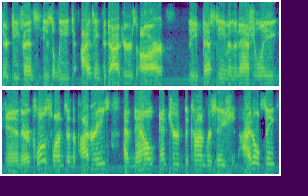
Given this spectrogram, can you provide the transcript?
Their defense is elite. I think the Dodgers are the best team in the National League, and there are close ones, and the Padres have now entered the conversation. I don't think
